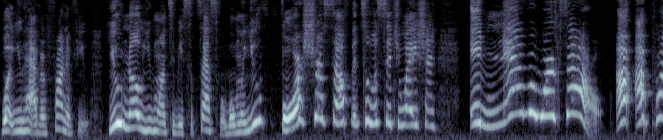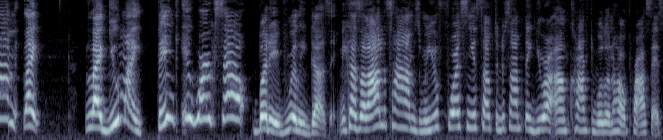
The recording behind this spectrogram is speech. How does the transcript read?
what you have in front of you. You know you want to be successful. But when you force yourself into a situation, it never works out. I, I promise. Like, like you might think it works out, but it really doesn't. Because a lot of times when you're forcing yourself to do something, you are uncomfortable in the whole process.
